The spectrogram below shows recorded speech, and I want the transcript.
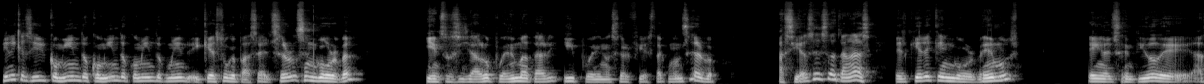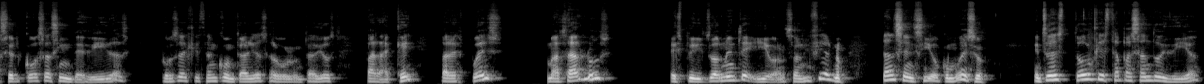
Tiene que seguir comiendo, comiendo, comiendo, comiendo. ¿Y qué es lo que pasa? El cerdo se engorda y entonces ya lo pueden matar y pueden hacer fiesta con el cerdo. Así hace Satanás. Él quiere que engordemos en el sentido de hacer cosas indebidas, cosas que están contrarias a la voluntad de Dios. ¿Para qué? Para después matarnos espiritualmente y llevarnos al infierno. Tan sencillo como eso. Entonces, todo lo que está pasando hoy día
